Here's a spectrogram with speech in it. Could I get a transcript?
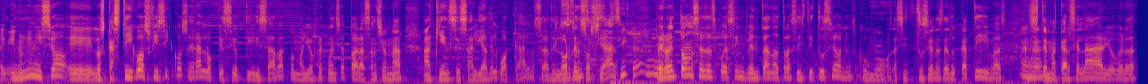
En, un inicio, eh, los castigos físicos era lo que se utilizaba con mayor frecuencia para sancionar a quien se salía del huacal, o sea, del orden social. Pero entonces después se inventan otras instituciones, como las instituciones educativas, el sistema carcelario, ¿verdad?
